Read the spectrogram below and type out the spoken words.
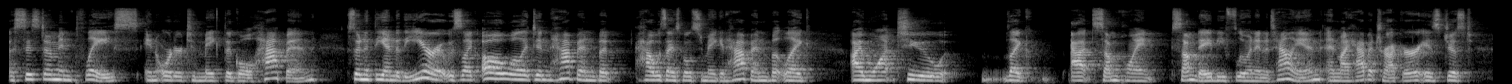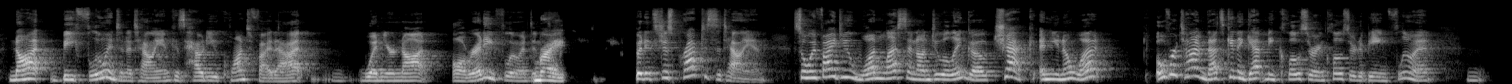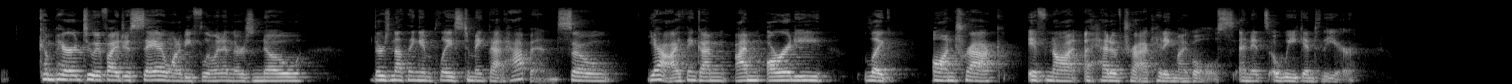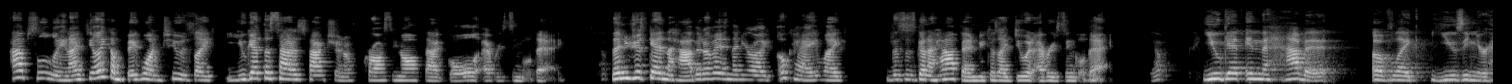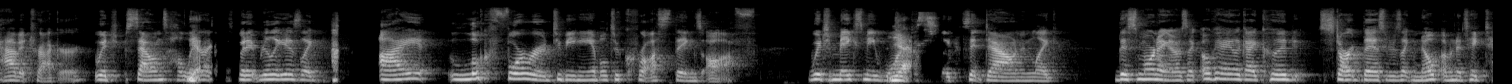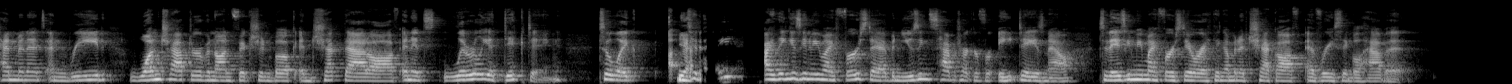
a system in place in order to make the goal happen. So then at the end of the year, it was like, oh, well, it didn't happen, but how was I supposed to make it happen? But like, I want to, like, at some point, someday be fluent in Italian. And my habit tracker is just not be fluent in Italian, because how do you quantify that when you're not already fluent in Right. Italian? But it's just practice Italian. So if I do one lesson on Duolingo, check. And you know what? Over time, that's going to get me closer and closer to being fluent compared to if I just say I want to be fluent and there's no there's nothing in place to make that happen. So, yeah, I think I'm I'm already like on track if not ahead of track hitting my goals and it's a week into the year. Absolutely. And I feel like a big one too is like you get the satisfaction of crossing off that goal every single day. Then you just get in the habit of it and then you're like, okay, like this is going to happen because I do it every single day. Yep. You get in the habit of like using your habit tracker, which sounds hilarious, yeah. but it really is like I look forward to being able to cross things off, which makes me want yes. to like sit down and like this morning I was like, okay, like I could start this. It was like, nope, I'm gonna take 10 minutes and read one chapter of a nonfiction book and check that off. And it's literally addicting to like uh, yeah. today, I think is gonna be my first day. I've been using this habit tracker for eight days now today's gonna be my first day where I think I'm gonna check off every single habit.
